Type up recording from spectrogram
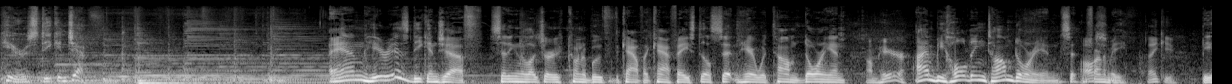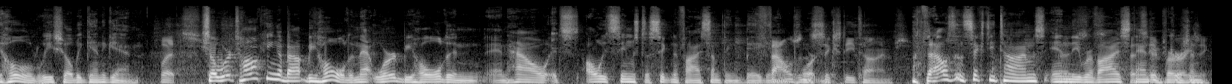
Here's Deacon Jeff. And here is Deacon Jeff sitting in the luxurious corner booth of the Catholic Cafe, still sitting here with Tom Dorian. I'm here. I'm beholding Tom Dorian sit in front of me. Thank you. Behold, we shall begin again. Let's. So we're talking about behold, and that word behold, and and how it's always seems to signify something big. and important. 1,060 times. 1,060 times in the That's- Revised that Standard seems Version. crazy.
